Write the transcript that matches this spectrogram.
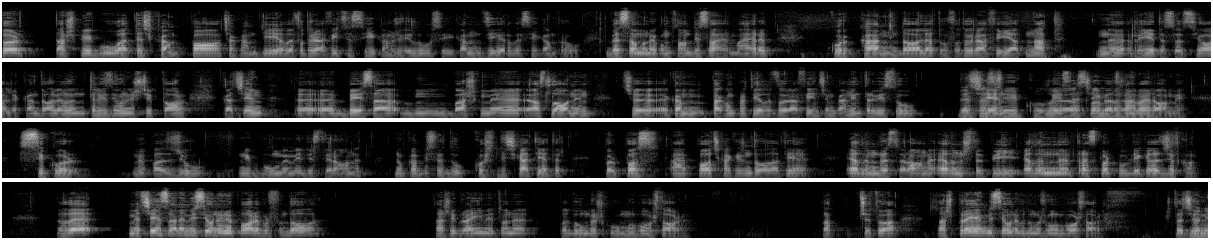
Për ta shpjegu atë që kam pa, që kam dëgju edhe fotografitë se si i kam zhvillu, si i kam nxjerrë dhe si i kam pru. Besa unë e kam thanë disa herë ma herët, kur kanë dalë ato fotografi atë natë në rrjetet sociale, kam dalë edhe në televizionin shqiptar, ka qenë Besa bashkë me Aslanin, që e kam takun për t'ia lënë fotografinë që më kanë intervistu, ka qenë Besa Çeku, Aslan Bajrami. Sikur me pas gju një bombë midis Tiranës nuk ka bisedu kush diçka tjetër përpos a e pa çka kish ndodh atje edhe në restorane edhe në shtëpi edhe në transport publik edhe gjithkund dhe meqenëse unë misionin e parë e përfundova i thashë Ibrahimit unë po du me shku me u bo ushtar Tha çka thua, tash prej misionit, po po du me shku me u bo ushtar. Kështu që,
